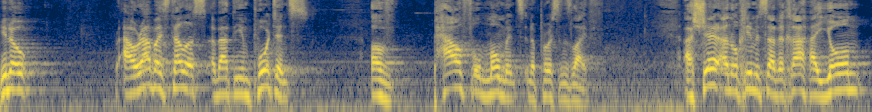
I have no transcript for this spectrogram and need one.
You know, our rabbis tell us about the importance of powerful moments in a person's life. Asher anochim hayom,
